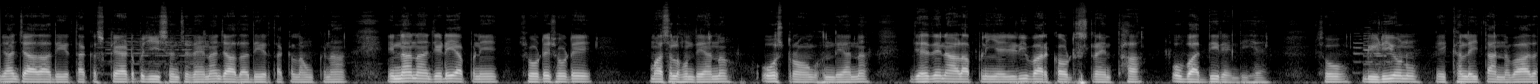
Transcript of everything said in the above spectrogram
ਜਾਂ ਜ਼ਿਆਦਾ ਦੇਰ ਤੱਕ ਸਕੈਟ ਪੋਜੀਸ਼ਨ 'ਚ ਰਹਿਣਾ, ਜ਼ਿਆਦਾ ਦੇਰ ਤੱਕ ਲੌਂਕਣਾ। ਇਹਨਾਂ ਨਾਲ ਜਿਹੜੇ ਆਪਣੇ ਛੋਟੇ ਛੋਟੇ ਮਸਲ ਹੁੰਦੇ ਹਨ, ਉਹ ਸਟਰੋਂਗ ਹੁੰਦੇ ਹਨ। ਜਿਸ ਦੇ ਨਾਲ ਆਪਣੀ ਇਹ ਜਿਹੜੀ ਵਰਕਆਊਟ ਸਟਰੈਂਥ ਆ, ਉਹ ਵੱਧਦੀ ਰਹਿੰਦੀ ਹੈ। ਸੋ ਵੀਡੀਓ ਨੂੰ ਦੇਖਣ ਲਈ ਧੰਨਵਾਦ।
